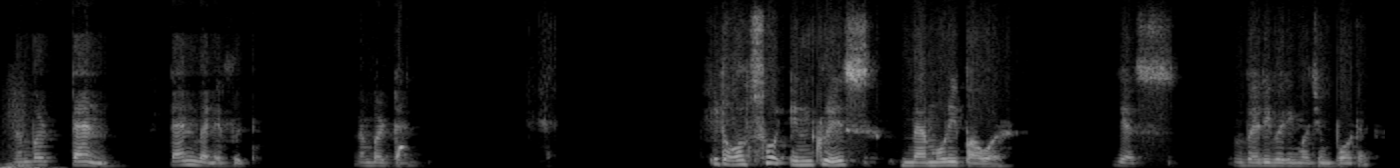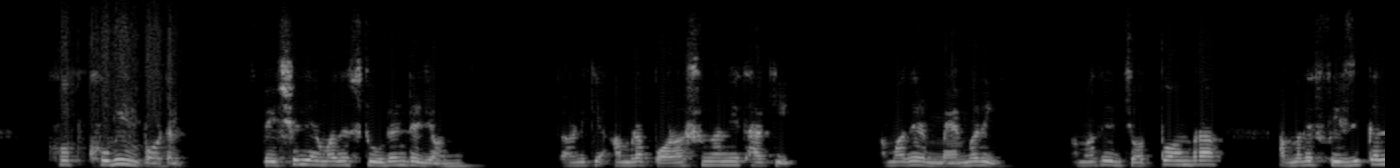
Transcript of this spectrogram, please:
Number ten ten benefit number ten it also increase memory power. Yes, very very much important. খুব, খুবই ইম্পর্টেন্ট স্পেশালি আমাদের স্টুডেন্টের জন্য। কারণ কি, আমরা পড়াশোনা নিয়ে থাকি, আমাদের মেমোরি আমাদের যত আমরা আমাদের ফিজিক্যাল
